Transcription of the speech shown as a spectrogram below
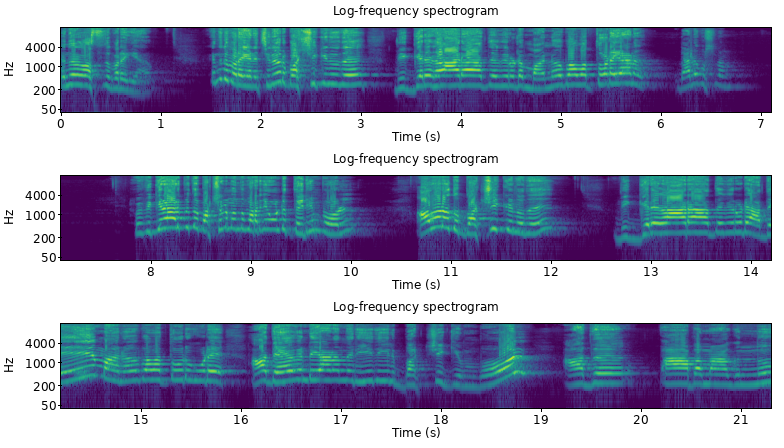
എന്നുള്ള വസ്തുത പറയുകയാണ്. എന്നിട്ട് പറയുകയാണ് ചിലർ ഭക്ഷിക്കുന്നത് വിഗ്രഹാരാധകരുടെ മനോഭാവത്തോടെയാണ്. ഇതാണ് പ്രശ്നം. അപ്പോൾ വിഗ്രഹാർപ്പിത ഭക്ഷണം എന്ന് പറഞ്ഞുകൊണ്ട് തരുമ്പോൾ അവർ അത് ഭക്ഷിക്കുന്നത് വിഗ്രഹാരാധകരുടെ അതേ മനോഭാവത്തോടു കൂടെ ആ ദേവന്റെയാണെന്ന രീതിയിൽ ഭക്ഷിക്കുമ്പോൾ അത് പാപമാകുന്നു.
